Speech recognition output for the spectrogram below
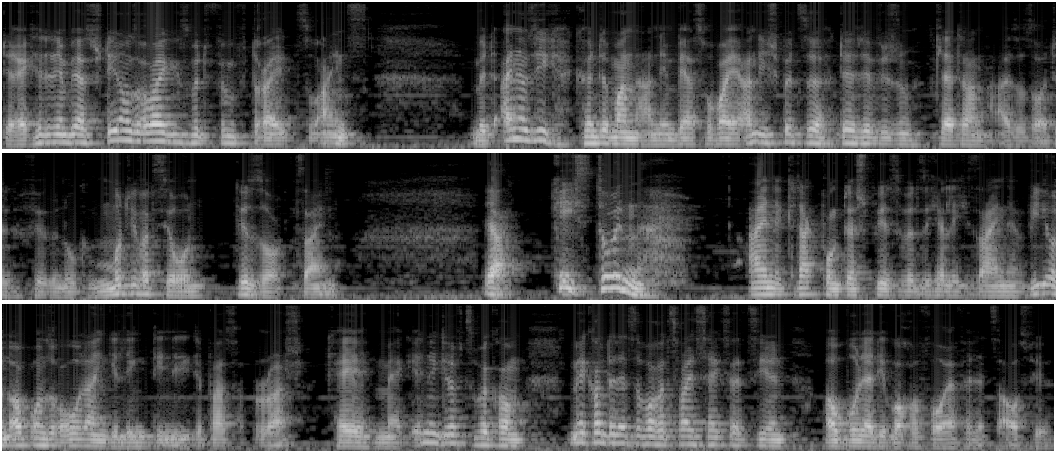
Direkt hinter den Bears stehen unsere Vikings mit 5-3 zu 1. Mit einem Sieg könnte man an den Bears vorbei an die Spitze der Division klettern, also sollte für genug Motivation gesorgt sein. Ja, Keys to win. Ein Knackpunkt des Spiels wird sicherlich sein, wie und ob unsere O-Line gelingt, den Elite Pass Rush Kale Mack in den Griff zu bekommen. Mack konnte letzte Woche zwei Sacks erzielen, obwohl er die Woche vorher verletzt ausfiel.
